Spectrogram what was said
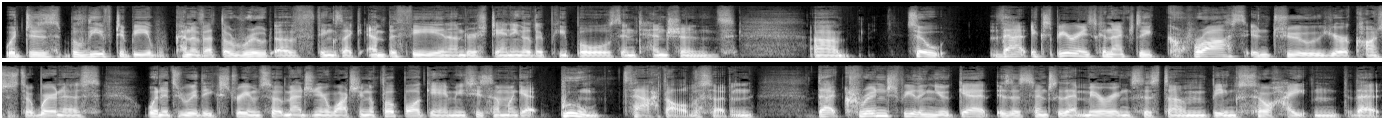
which is believed to be kind of at the root of things like empathy and understanding other people's intentions. Um, so that experience can actually cross into your conscious awareness when it's really extreme. So imagine you're watching a football game you see someone get boom, sacked all of a sudden. That cringe feeling you get is essentially that mirroring system being so heightened that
